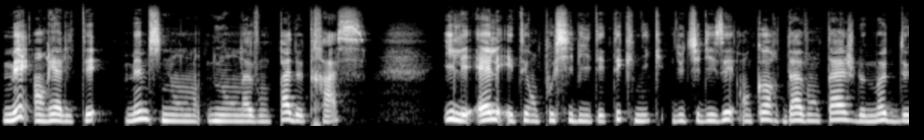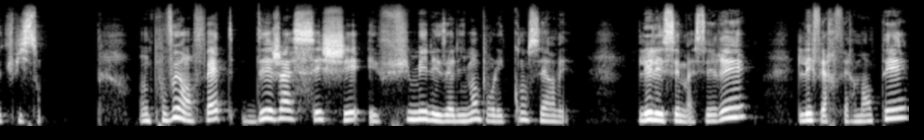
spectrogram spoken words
Mais en réalité, même si nous n'en avons pas de traces, il et elle étaient en possibilité technique d'utiliser encore davantage le mode de cuisson. On pouvait en fait déjà sécher et fumer les aliments pour les conserver, les laisser macérer, les faire fermenter,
